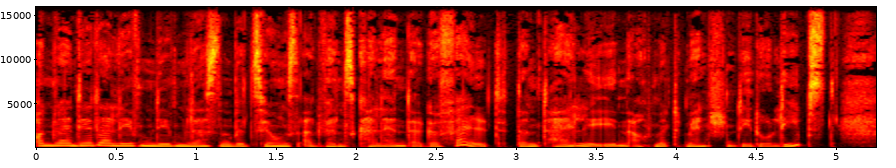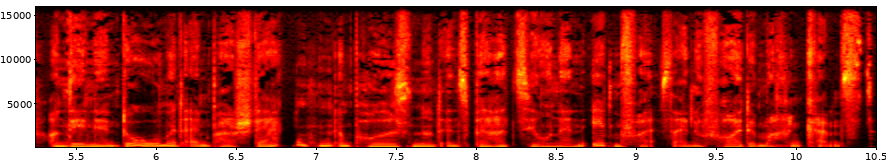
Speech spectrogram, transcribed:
Und wenn dir der Leben leben lassen Beziehungs-Adventskalender gefällt, dann teile ihn auch mit Menschen, die du liebst und denen du mit ein paar stärkenden Impulsen und Inspirationen ebenfalls eine Freude machen kannst.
